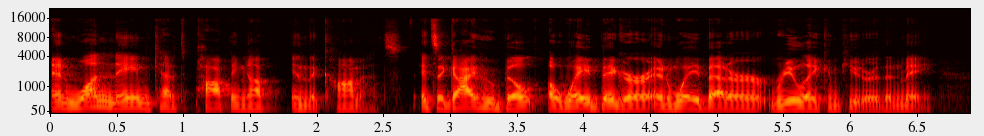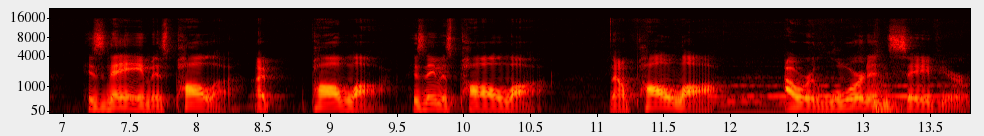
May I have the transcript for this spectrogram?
And one name kept popping up in the comments. It's a guy who built a way bigger and way better relay computer than me. His name is Paula, I, Paul Law. His name is Paul Law. Now, Paul Law, our Lord and Savior,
